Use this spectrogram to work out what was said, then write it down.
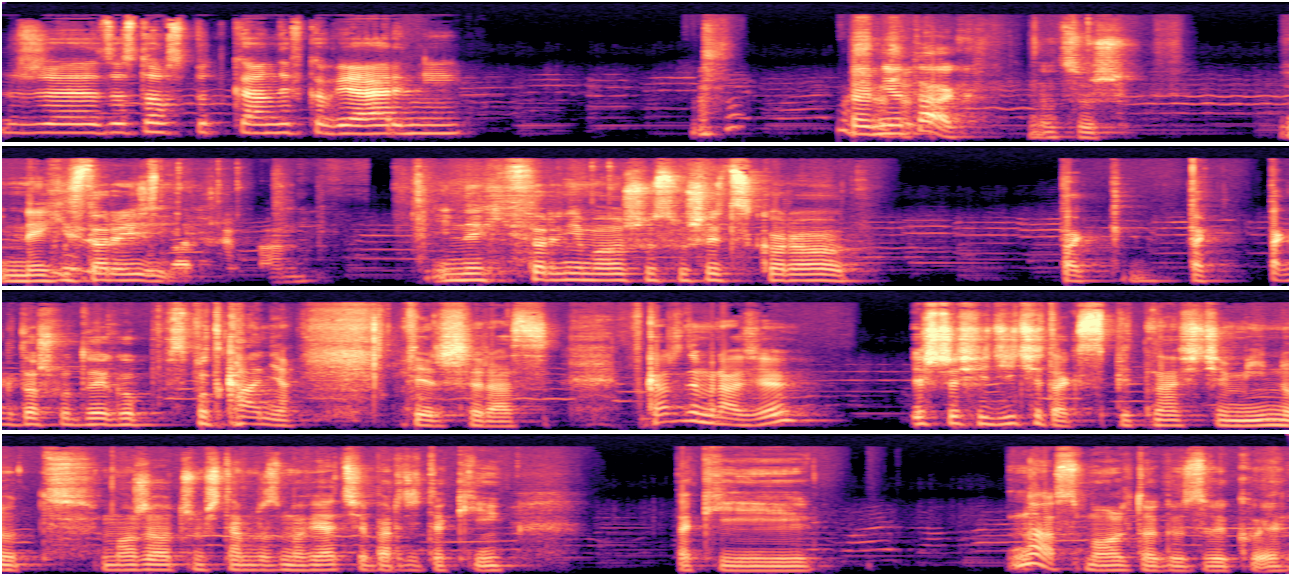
że został spotkany w kawiarni. Myślę, Pewnie że tak. No cóż, innej historii, innej historii nie możesz usłyszeć, skoro tak, tak, tak doszło do jego spotkania pierwszy raz. W każdym razie, jeszcze siedzicie tak z 15 minut, może o czymś tam rozmawiacie, bardziej taki, taki, no small talk zwykły.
